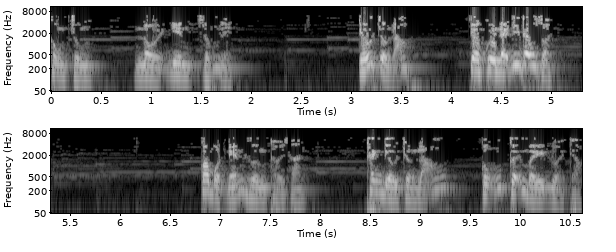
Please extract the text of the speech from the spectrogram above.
không trung, Nổi điên giống lên. Tiếu trưởng lão, Tiểu quỷ này đi đâu rồi? Qua một nén hương thời gian, Thanh điều trưởng lão cũng cưỡi mây đuổi theo.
